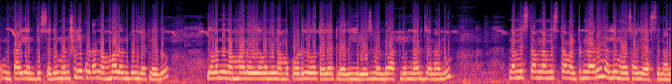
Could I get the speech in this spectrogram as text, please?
ఉంటాయి అనిపిస్తుంది. మనుషులను కూడా నమ్మాలనిపించట్లేదు. ఎవరిని నమ్మాలో ఎవరిని నమ్మకూడదో తెలియట్లేదు ఈ రోజులలో. అట్లున్నారు జనాలు. నమ్మిస్తాం నమ్మిస్తాం అంటున్నారు మళ్ళీ మోసాలు చేస్తున్నారు.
